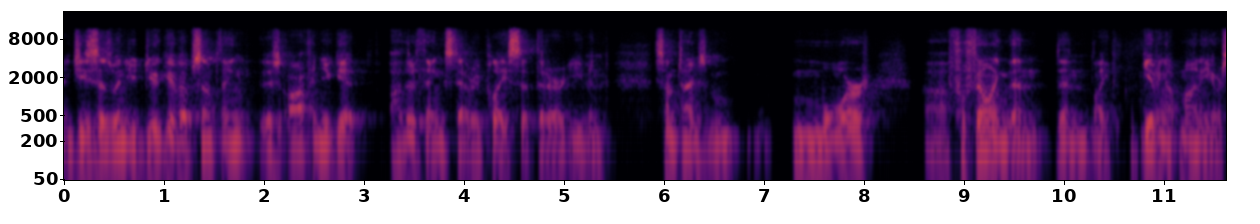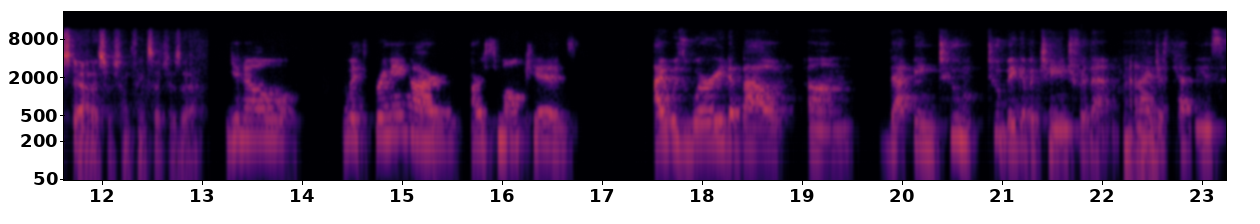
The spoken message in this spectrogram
and Jesus says, when you do give up something, there's often you get other things that replace it that are even sometimes m- more uh, fulfilling than than like giving up money or status or something such as that you know with bringing our our small kids i was worried about um, that being too too big of a change for them mm-hmm. and i mm-hmm. just had these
